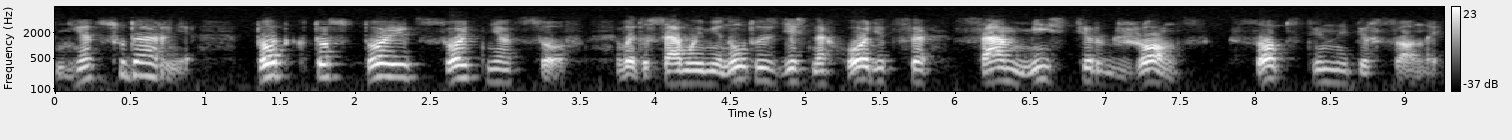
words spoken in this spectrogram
«Нет, сударыня, тот, кто стоит сотни отцов. В эту самую минуту здесь находится сам мистер Джонс собственной персоной».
